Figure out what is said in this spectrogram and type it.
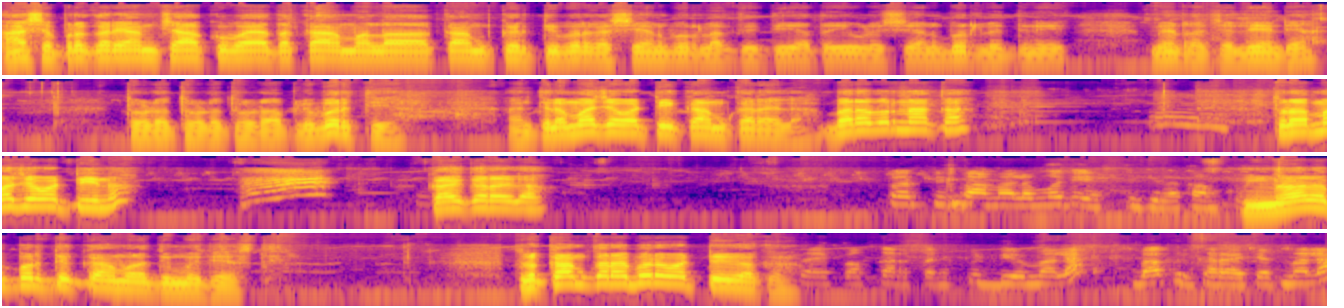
अशा प्रकारे आमची आकूबाई आता कामाला काम करते बरं का. शेण भरू लागते ती. आता एवढं शेण भरलं तिने मेंढराच्या लेंड्या. थोडं थोडं थोडं आपली भरते. आणि तिला मजा वाटते काम करायला. बरोबर ना का? तुला मजा वाटते ना? काय करायला? प्रत्येक कामाला मध्ये असते तिला काम करून. ना ना प्रत्येक कामाला ती मध्ये असते. तुला काम करायला बरं वाटतंय का? मला भाकरी करायच्यात मला.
